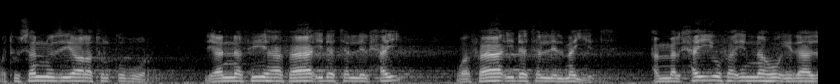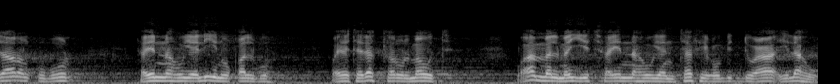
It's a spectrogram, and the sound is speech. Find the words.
وتسن زيارة القبور لأن فيها فائدة للحي وفائدة للميت. أما الحي فإنه إذا زار القبور فإنه يلين قلبه ويتذكر الموت. وأما الميت فإنه ينتفع بالدعاء له.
